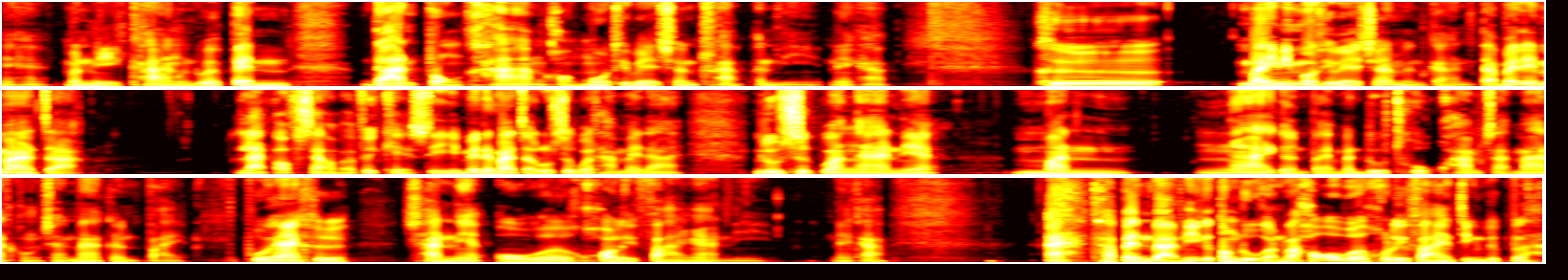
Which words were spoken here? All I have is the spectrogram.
นะฮะมันมีอีกข้างหนึ่งด้วยเป็นด้านตรงข้ามของ motivation trap อันนี้นะครับ คือไม่มี motivation เหมือนกัน แต่ไม่ได้มาจาก lack of self efficacy ไม่ได้มาจากรู้สึกว่าทำไม่ได้ รู้สึกว่างานนี้มันง่ายเกินไป มันดูถูกความสามารถของฉันมากเกินไป พูดง่ายคือฉันเนี่ย over qualify งานนี้นะครับอะถ้าเป็นแบบนี้ก็ต้องดูก่อนว่าเขา over qualify จริงหรือเปล่า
